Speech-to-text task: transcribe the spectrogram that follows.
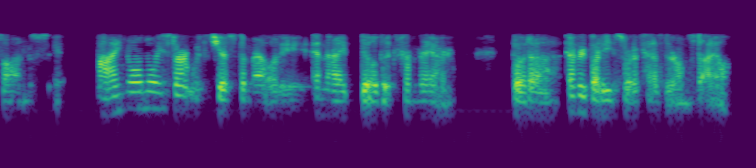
songs, I normally start with just a melody and then I build it from there. But uh everybody sort of has their own style.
